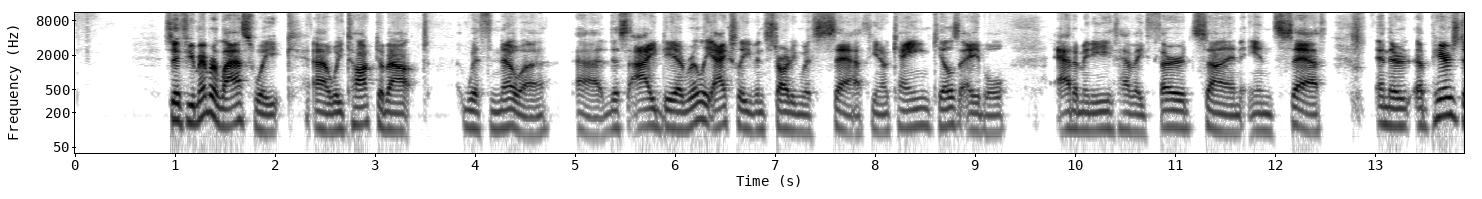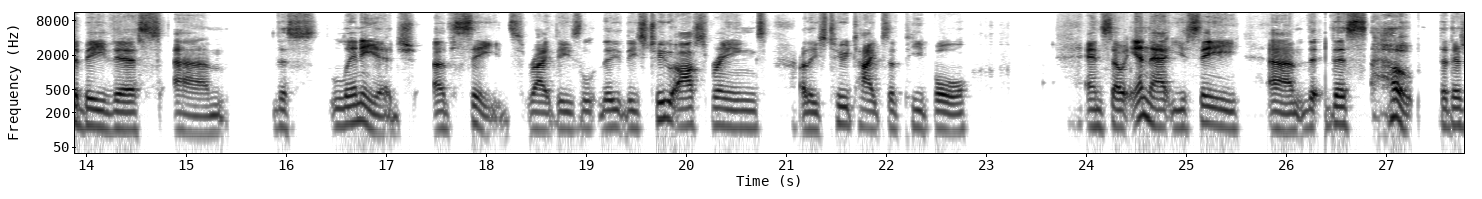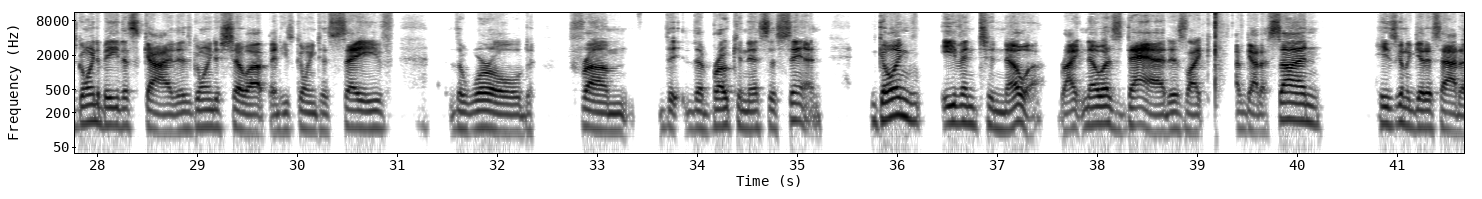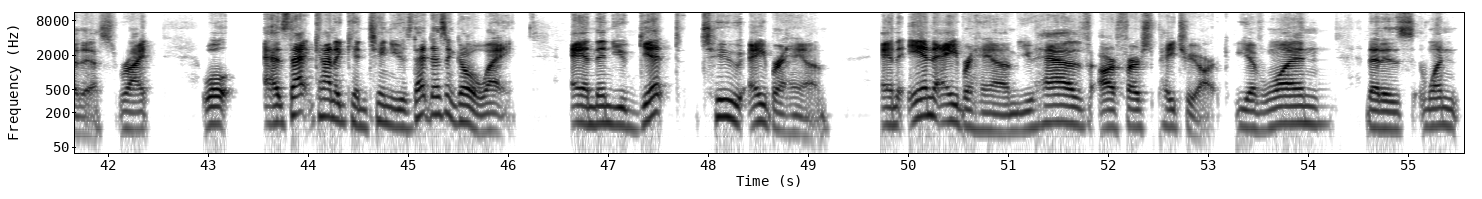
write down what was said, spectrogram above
So, if you remember last week, uh, we talked about with Noah uh, this idea, really actually even starting with Seth. You know, Cain kills Abel. Adam and Eve have a third son in Seth, and there appears to be this um, this lineage of seeds, right? These these two offsprings or these two types of people and so in that, you see um, th- this hope that there's going to be this guy that's going to show up and he's going to save the world from the, the brokenness of sin. Going even to Noah, right? Noah's dad is like, I've got a son. He's going to get us out of this, right? Well, as that kind of continues, that doesn't go away. And then you get to Abraham and in Abraham, you have our first patriarch. You have one that is one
